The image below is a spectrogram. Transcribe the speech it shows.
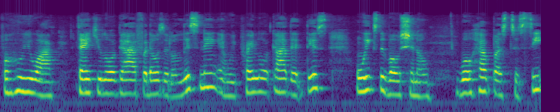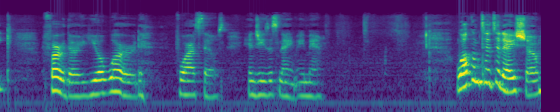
for who you are. Thank you, Lord God, for those that are listening. And we pray, Lord God, that this week's devotional will help us to seek further your word for ourselves. In Jesus' name, amen. Welcome to today's show.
